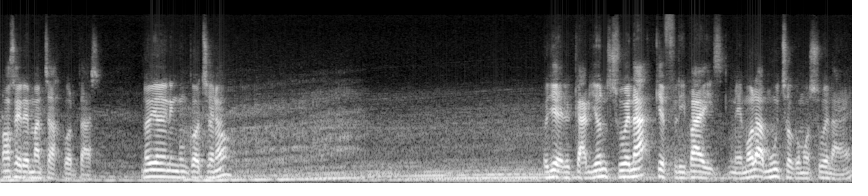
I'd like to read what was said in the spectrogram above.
vamos a ir en marchas cortas. No viene ningún coche, ¿no? Oye, el camión suena que flipáis. Me mola mucho como suena, ¿eh?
